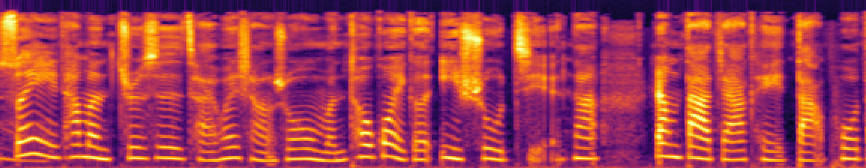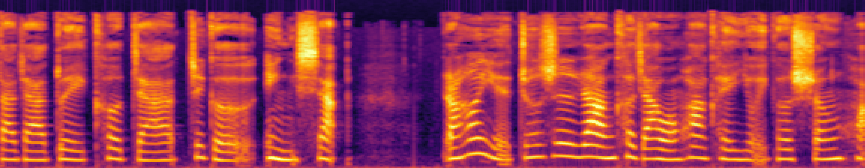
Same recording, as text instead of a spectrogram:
所以他们就是才会想说，我们透过一个艺术节，那让大家可以打破大家对客家这个印象，然后也就是让客家文化可以有一个升华。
